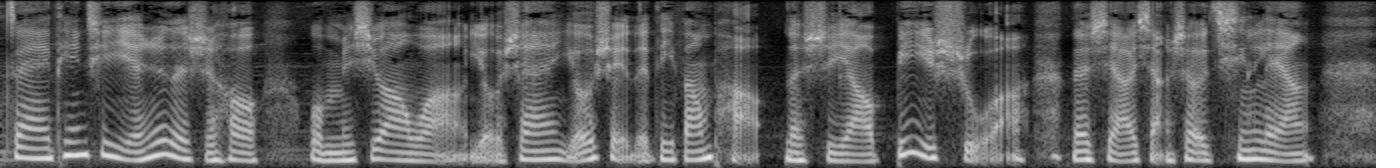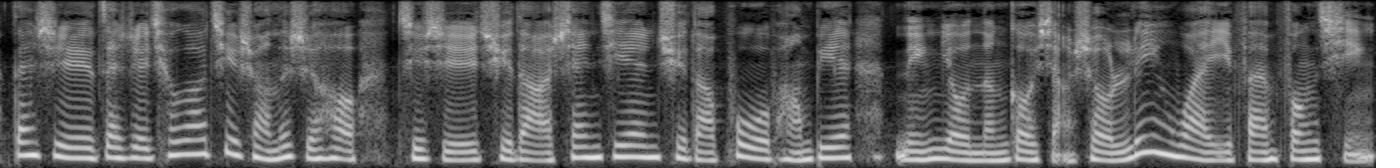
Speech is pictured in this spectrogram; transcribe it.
在天气炎热的时候，我们希望往有山有水的地方跑，那是要避暑啊，那是要享受清凉。但是在这秋高气爽的时候，其实去到山间，去到瀑布旁边，您又能够享受另外一番风情。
